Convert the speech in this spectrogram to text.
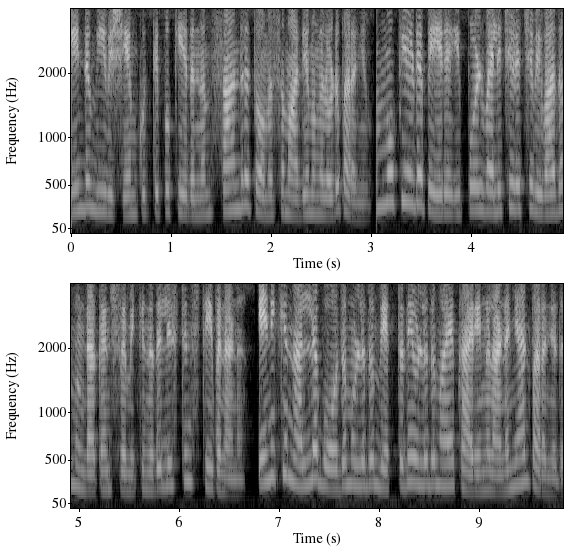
വീണ്ടും ഈ വിഷയം കുത്തിപ്പൊക്കിയതെന്നും സാന്ദ്ര തോമസ് മാധ്യമങ്ങളോട് പറഞ്ഞു. മമ്മൂക്കിയുടെ പേര് ഇപ്പോൾ വലിച്ചിഴച്ച് വിവാദമുണ്ടാക്കാൻ ശ്രമിക്കുന്നത് ലിസ്റ്റിൻ സ്റ്റീവനാണ്. എനിക്ക് നല്ല ബോധമുള്ളതും വ്യക്തതയുള്ളതുമായ കാര്യങ്ങളാണ് ഞാൻ പറഞ്ഞത്.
